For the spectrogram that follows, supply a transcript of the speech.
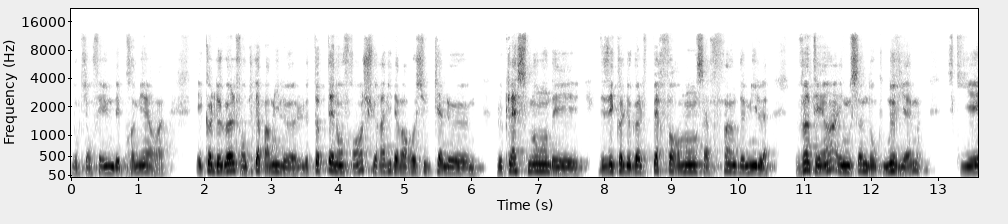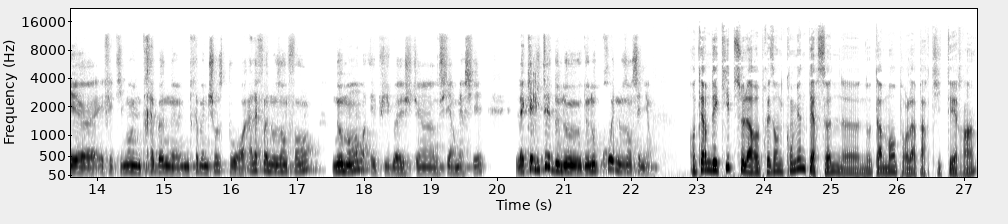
donc qui ont fait une des premières écoles de golf, en tout cas parmi le, top 10 en France. Je suis ravi d'avoir reçu le, classement des, des, écoles de golf performance à fin 2021 et nous sommes donc neuvième, ce qui est euh, effectivement une très bonne, une très bonne chose pour à la fois nos enfants, nos membres, et puis bah, je tiens aussi à remercier la qualité de nos, de nos pros et de nos enseignants. En termes d'équipe, cela représente combien de personnes, euh, notamment pour la partie terrain?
